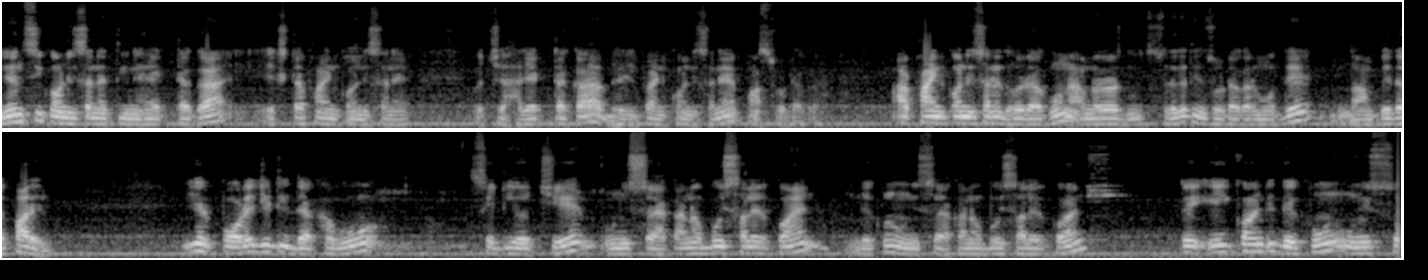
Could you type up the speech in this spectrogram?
ইউএনসি কন্ডিশনে তিন হাজার টাকা এক্সট্রা ফাইন কন্ডিশনে হচ্ছে হাজার টাকা ভেরি ফাইন কন্ডিশনে পাঁচশো টাকা। আর ফাইন কন্ডিশনে ধরে রাখুন, আপনারা দুশো থেকে তিনশো টাকার মধ্যে দাম পেতে পারেন। এর পরে যেটি দেখাবো, সেটি হচ্ছে উনিশশো একানব্বই সালের কয়েন দেখুন উনিশশো একানব্বই সালের কয়েন তো এই কয়েনটি দেখুন, উনিশশো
